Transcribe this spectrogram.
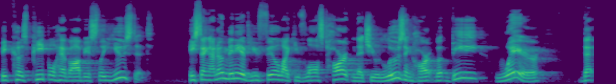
because people have obviously used it. He's saying, I know many of you feel like you've lost heart and that you're losing heart, but beware that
